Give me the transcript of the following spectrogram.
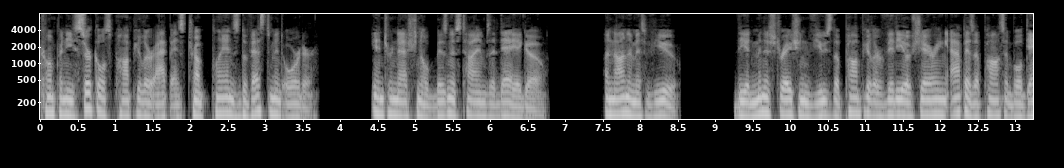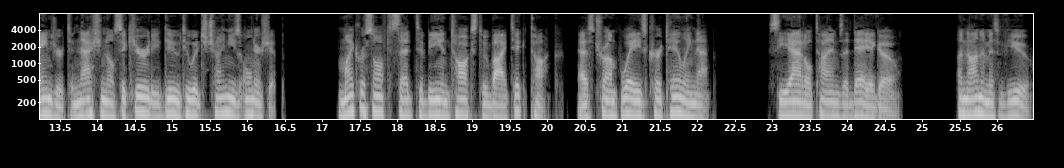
Company circles popular app as Trump plans divestment order. International Business Times a day ago. Anonymous View. The administration views the popular video sharing app as a possible danger to national security due to its Chinese ownership. Microsoft said to be in talks to buy TikTok, as Trump weighs curtailing app. Seattle Times a day ago. Anonymous view.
